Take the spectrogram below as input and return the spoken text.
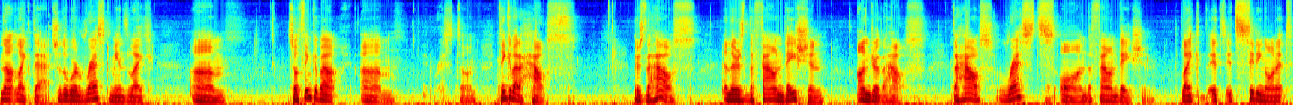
not like that. So the word rest means like, um, so think about um, it rests on. Think about a house. There's the house, and there's the foundation under the house. The house rests on the foundation, like it's it's sitting on it.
